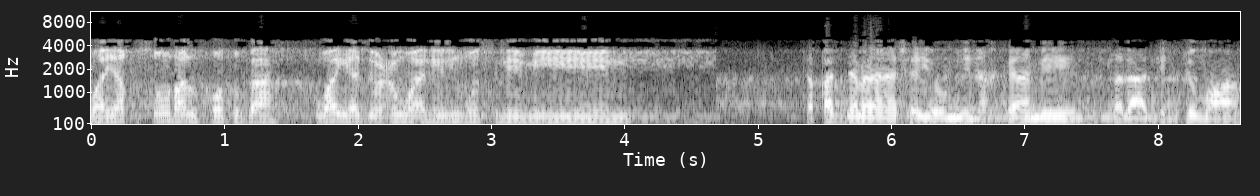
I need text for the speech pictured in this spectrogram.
ويقصر الخطبة ويدعو للمسلمين. تقدم لنا شيء من أحكام صلاة الجمعة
